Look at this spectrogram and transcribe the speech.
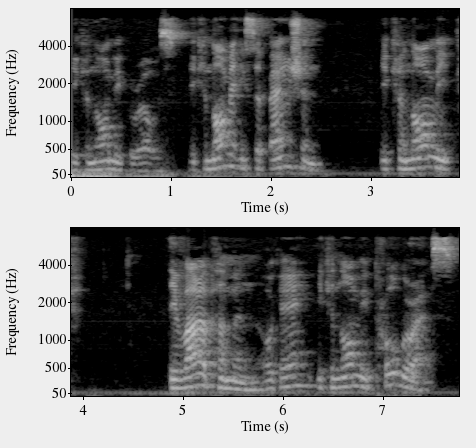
？economic growth，economic expansion，economic development，OK，economic progress。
